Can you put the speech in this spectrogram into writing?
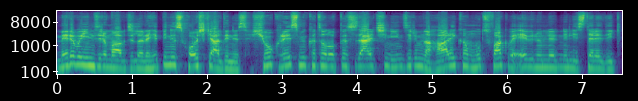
Merhaba indirim avcıları, hepiniz hoş geldiniz. Şok resmi katalogda sizler için indirimle harika mutfak ve ev ürünlerini listeledik.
